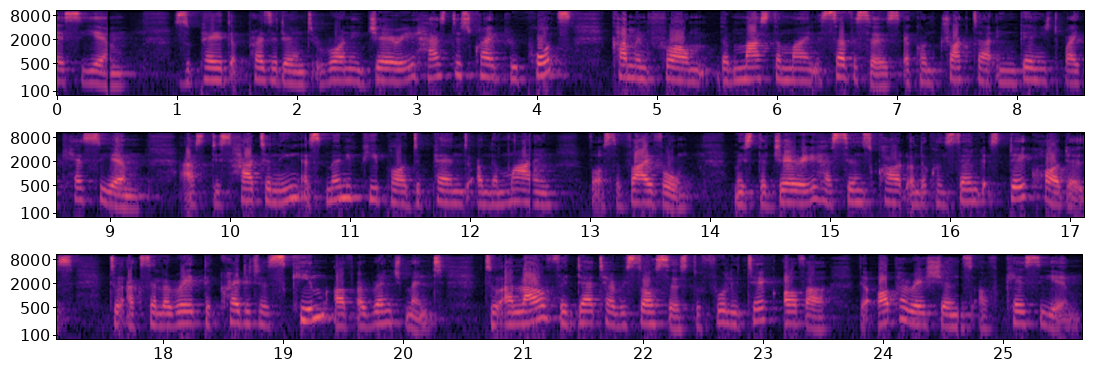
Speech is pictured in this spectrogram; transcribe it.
KCM. Zuped President Ronnie Jerry has described reports coming from the Mastermind Services, a contractor engaged by KCM, as disheartening as many people depend on the mine for survival. Mr. Jerry has since called on the concerned stakeholders to accelerate the creditor's scheme of arrangement to allow Vedanta Resources to fully take over the operations of KCM.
